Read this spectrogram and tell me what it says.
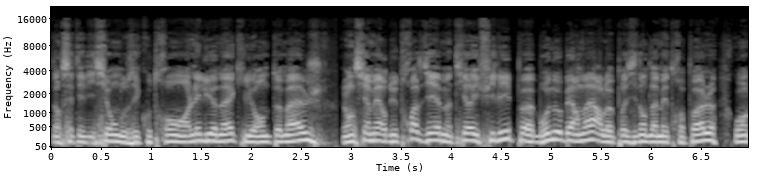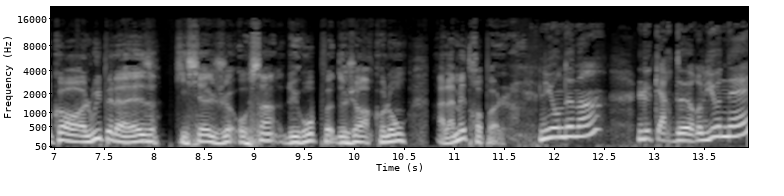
Dans cette édition, nous écouterons les Lyonnais qui lui rendent hommage, l'ancien maire du 3e Thierry Philippe, Bruno Bernard, le président de la métropole, ou encore Louis Pélaez qui siège au sein du groupe de Gérard Collomb à la métropole. Lyon demain, le quart d'heure lyonnais,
